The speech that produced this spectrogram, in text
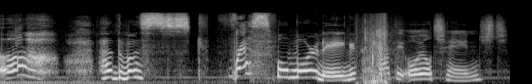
Oh, I've had the most stressful morning. I got the oil changed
